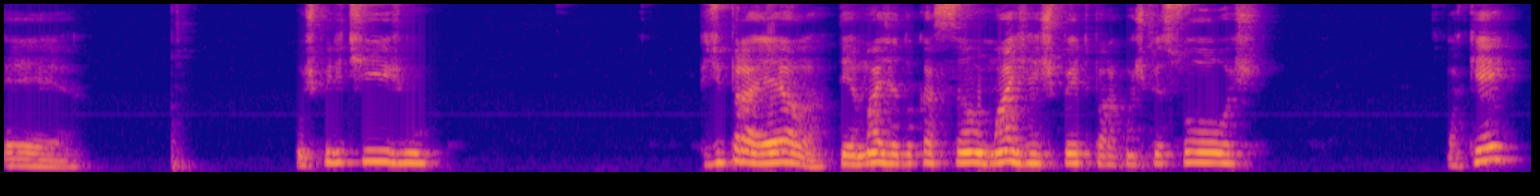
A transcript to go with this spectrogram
é, o Espiritismo? Pedi para ela ter mais educação, mais respeito para com as pessoas. Ok?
